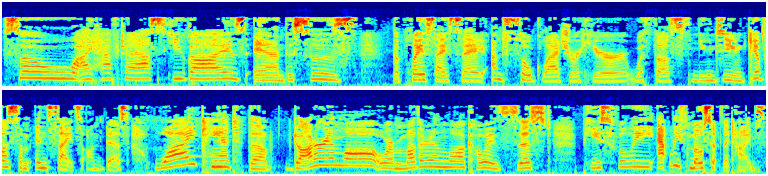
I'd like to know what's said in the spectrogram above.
？So I have to ask you guys, and this is the place I say, I'm so glad you're here with us, Ningjing. Give us some insights on this. Why can't the daughter-in-law or mother-in-law coexist peacefully, at least most of the times?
